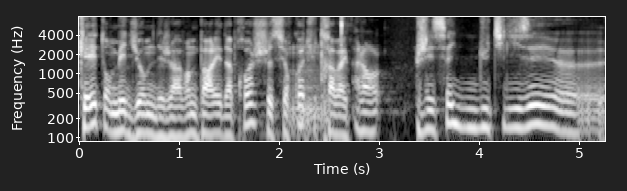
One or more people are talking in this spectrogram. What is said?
Quel est ton médium déjà Avant de parler d'approche, sur quoi tu travailles? Alors, j'essaye d'utiliser euh,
